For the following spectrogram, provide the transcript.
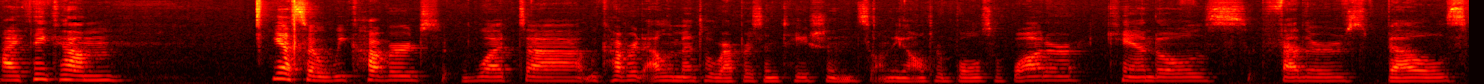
I think um, yeah, so we covered what uh, we covered elemental representations on the altar: bowls of water, candles, feathers, bells,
